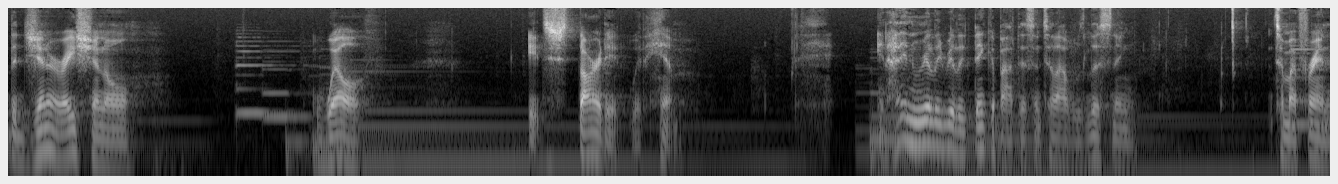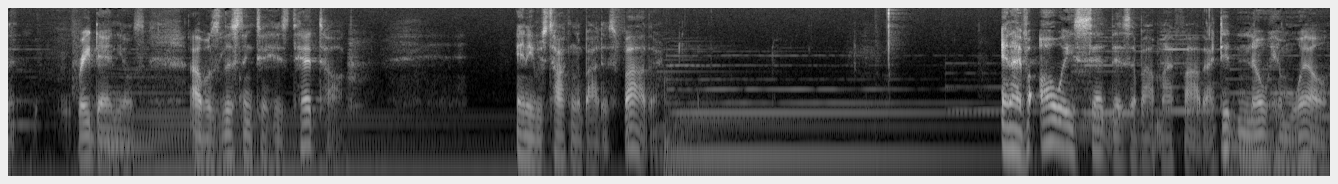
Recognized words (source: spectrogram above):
the generational wealth it started with him. And i didn't really really think about this until i was listening to my friend ray daniels. I was listening to his TED talk and he was talking about his father. And I've always said this about my father. I didn't know him well,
